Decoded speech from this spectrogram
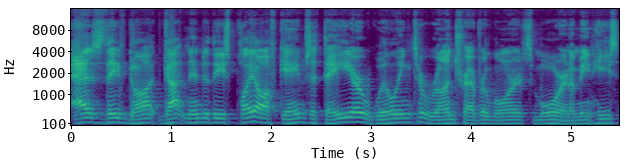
as they've got gotten into these playoff games that they are willing to run Trevor Lawrence more. And I mean, he's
